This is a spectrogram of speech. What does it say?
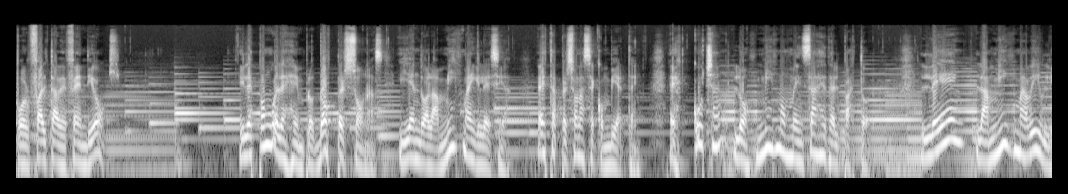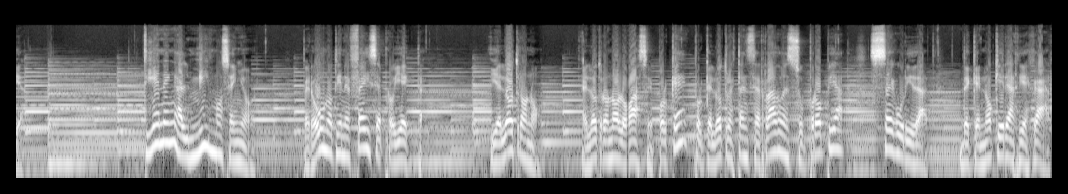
por falta de fe en Dios. Y les pongo el ejemplo, dos personas yendo a la misma iglesia, estas personas se convierten, escuchan los mismos mensajes del pastor, leen la misma Biblia, tienen al mismo Señor, pero uno tiene fe y se proyecta, y el otro no. El otro no lo hace. ¿Por qué? Porque el otro está encerrado en su propia seguridad de que no quiere arriesgar,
